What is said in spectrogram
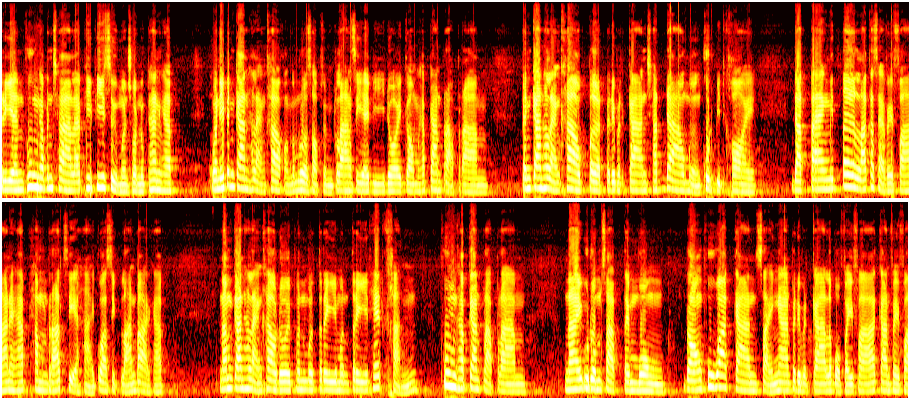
เรียนผู้บังคับบัญชาและพี่ๆสื่อมวลชนทุกท่านครับ วันนี้เป็นการแถลงข่าวของตำรวจสอบสวนกลาง CIB โดยกองบังคับการปราบปราม เป็นการแถลงข่าวเปิดปฏิบัติการชัดดาวเหมืองขุดบิตคอยดัดแปลงมิเตอร์ลักกระแสไฟฟ้านะครับทำรัฐเสียหายกว่า 10 ล้านบาทครับนำการแถลงข่าวโดยพลตตรีมนตรีเทศขันธ์ผู้บังคับการปราบปรามนายอุดมศักดิ์เต็มวง รองผู้ว่าการสายงานปฏิบัติการระบบไฟฟ้า การไฟฟ้า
